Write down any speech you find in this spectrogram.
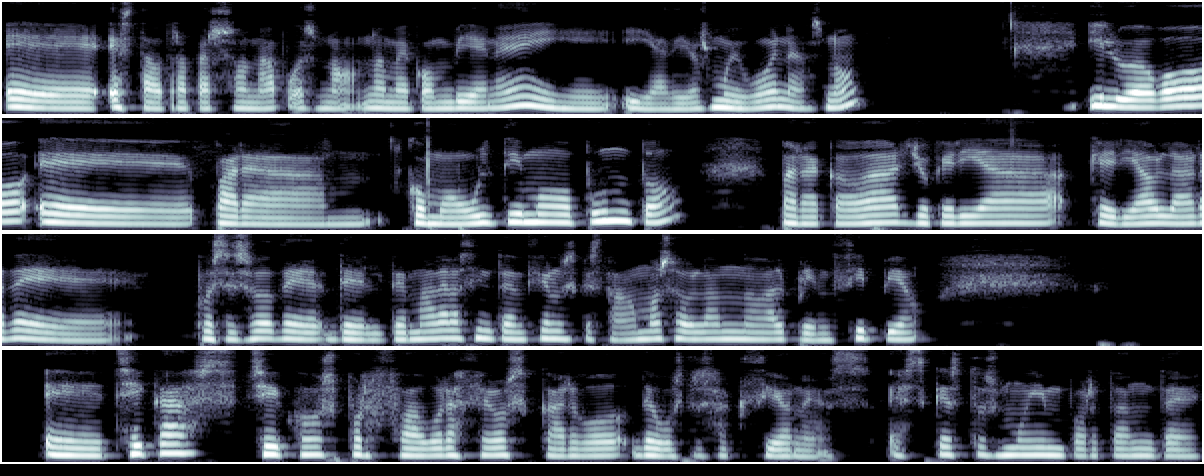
eh, esta otra persona pues no, no me conviene y, adiós muy buenas, ¿no? Y luego, eh, para, como último punto, para acabar, yo quería, quería hablar de, pues eso, de, del tema de las intenciones que estábamos hablando al principio. Eh, chicas, chicos, por favor, haceros cargo de vuestras acciones. Es que esto es muy importante.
